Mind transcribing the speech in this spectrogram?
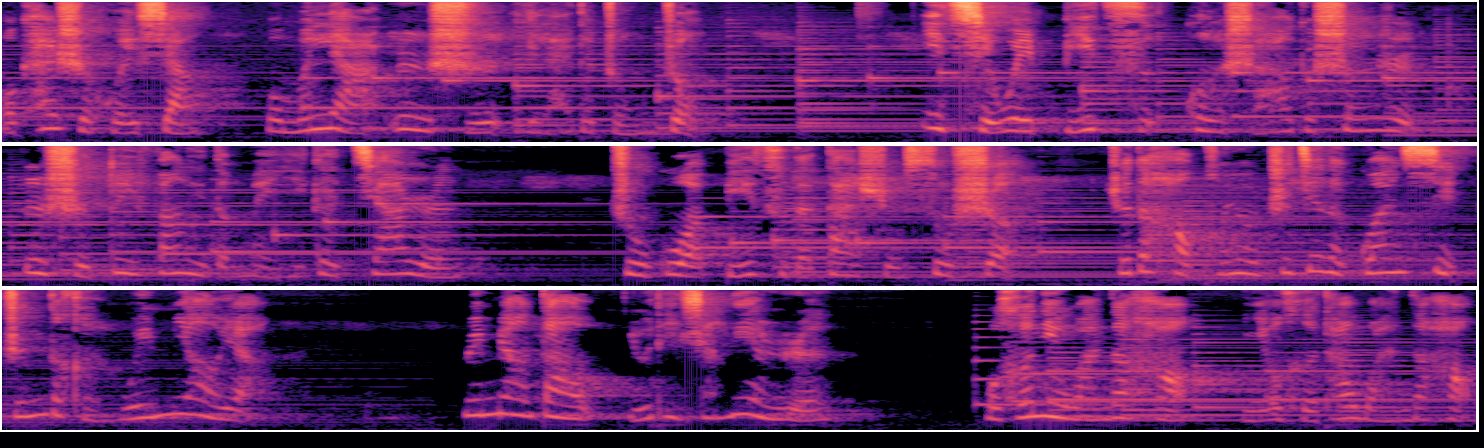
我开始回想我们俩认识以来的种种，一起为彼此过了十二个生日，认识对方里的每一个家人，住过彼此的大学宿舍，觉得好朋友之间的关系真的很微妙呀，微妙到有点像恋人。我和你玩得好，你又和他玩得好，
